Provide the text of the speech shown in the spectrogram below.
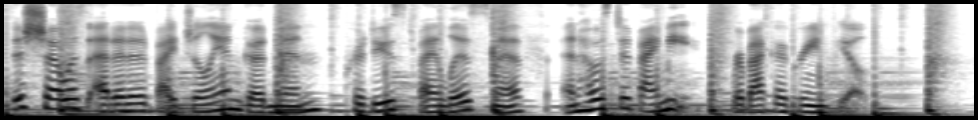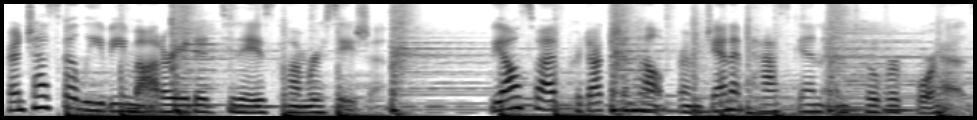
This show is edited by Jillian Goodman, produced by Liz Smith, and hosted by me, Rebecca Greenfield. Francesca Levy moderated today's conversation. We also had production help from Janet Paskin and Topher Forhecz.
